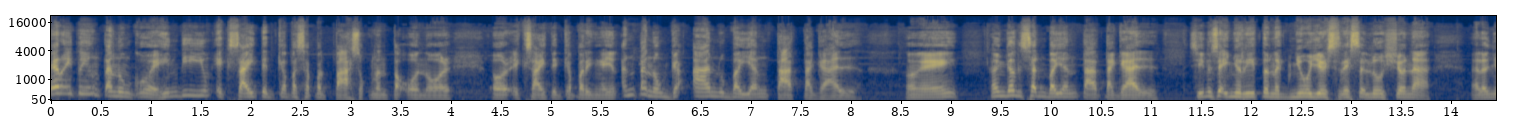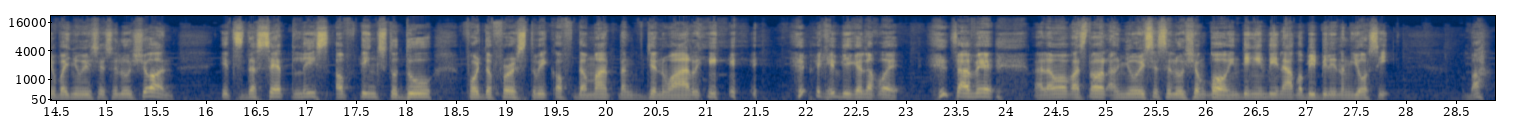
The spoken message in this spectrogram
Pero ito yung tanong ko eh, hindi yung excited ka pa sa pagpasok ng taon or, or excited ka pa rin ngayon. Ang tanong, gaano ba yung tatagal? Okay? Hanggang saan ba yan tatagal? Sino sa inyo rito nag-New Year's resolution na? Alam nyo ba New Year's resolution? It's the set list of things to do for the first week of the month ng January. May kaibigan ako eh. Sabi, alam mo, Pastor, ang New Year's resolution ko, hindi hindi na ako bibili ng Yossi. Ba?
